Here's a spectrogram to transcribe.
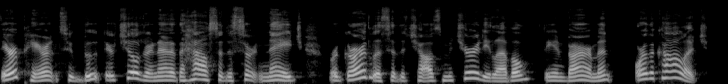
there are parents who boot their children out of the house at a certain age, regardless of the child's maturity level, the environment, or the college.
